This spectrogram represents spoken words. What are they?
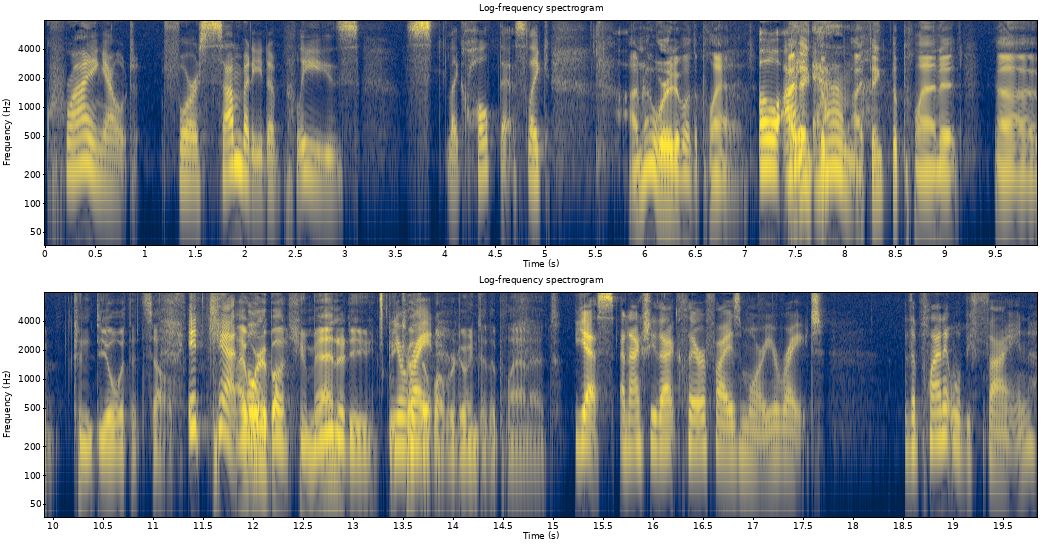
crying out for somebody to please like halt this. Like I'm not worried about the planet. Oh, I think am. The, I think the planet uh, can deal with itself. it can't. I oh, worry about humanity because right. of what we're doing to the planet. Yes, and actually that clarifies more. You're right. The planet will be fine.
